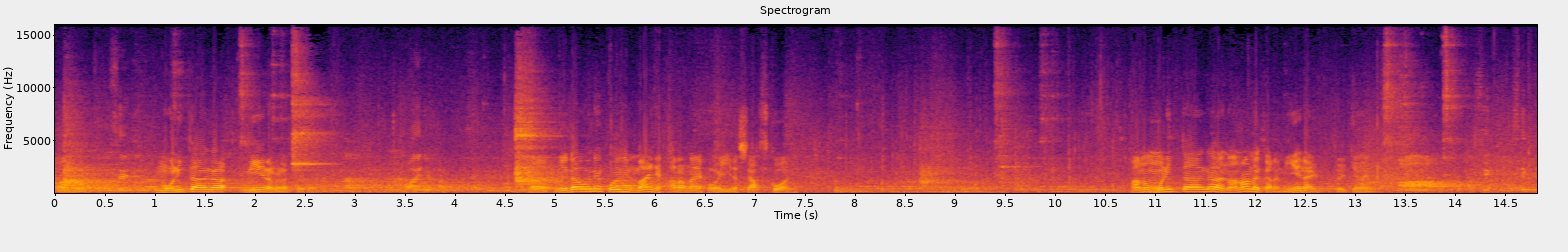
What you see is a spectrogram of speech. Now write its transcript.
あのモニターが見えなくなっちゃうから前に枝をねこういうふうに前に貼らない方がいいらしいあそこはねあのモニターが斜めから見えないといけないんです。ああ席席で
